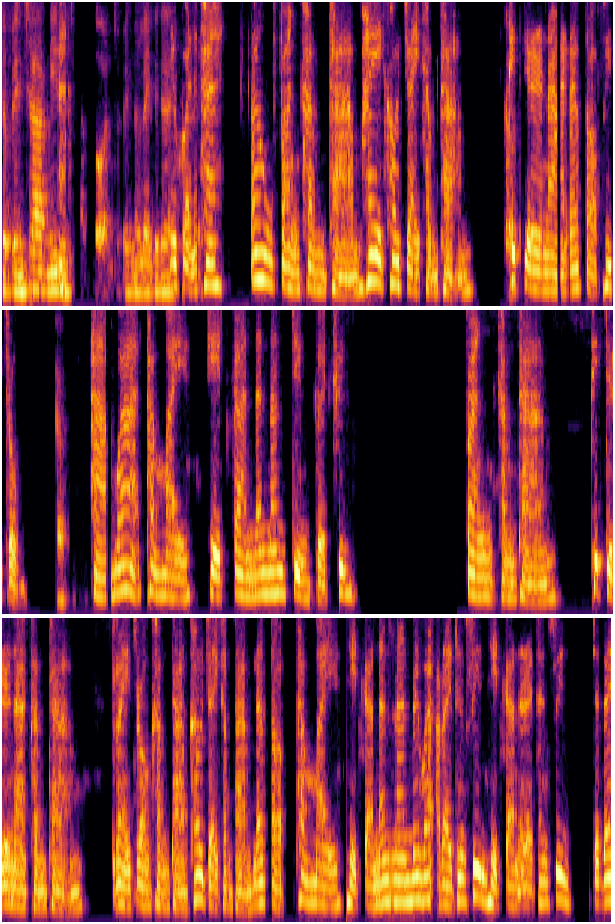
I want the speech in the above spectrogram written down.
จะเป็นชาตินี้หรือชาติก่อนจะเป็นอะไรก็ได้เดี๋ยวก่อนนะคะ ต้องฟังคำถามให้เข้าใจคำถาม พิจารณาแล้วตอบให้ตรงถามว่าทำไมเหตุการณ์นั้น ๆ จึงเกิดขึ้น ฟังคำถาม พิจารณาคำถามไตรตรองคำถามเข้าใจคำถามแล้วตอบทำไมเหตุการณ์นั้น ๆ ไม่ว่าอะไรทั้งสิ้น เหตุการณ์อะไรทั้งสิ้น จะได้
